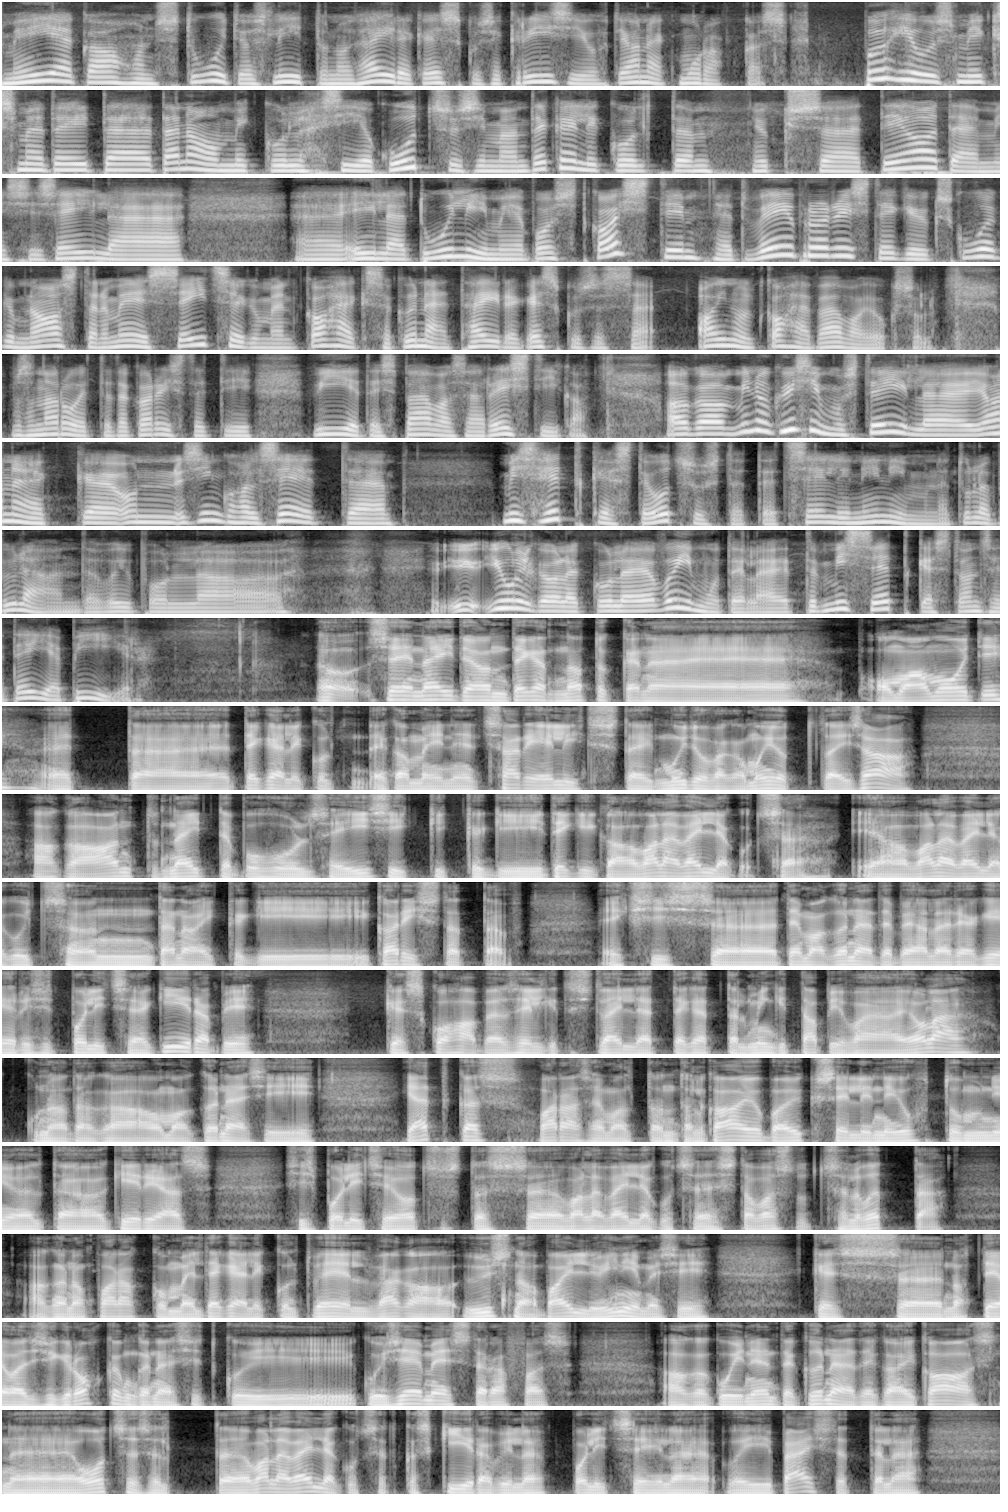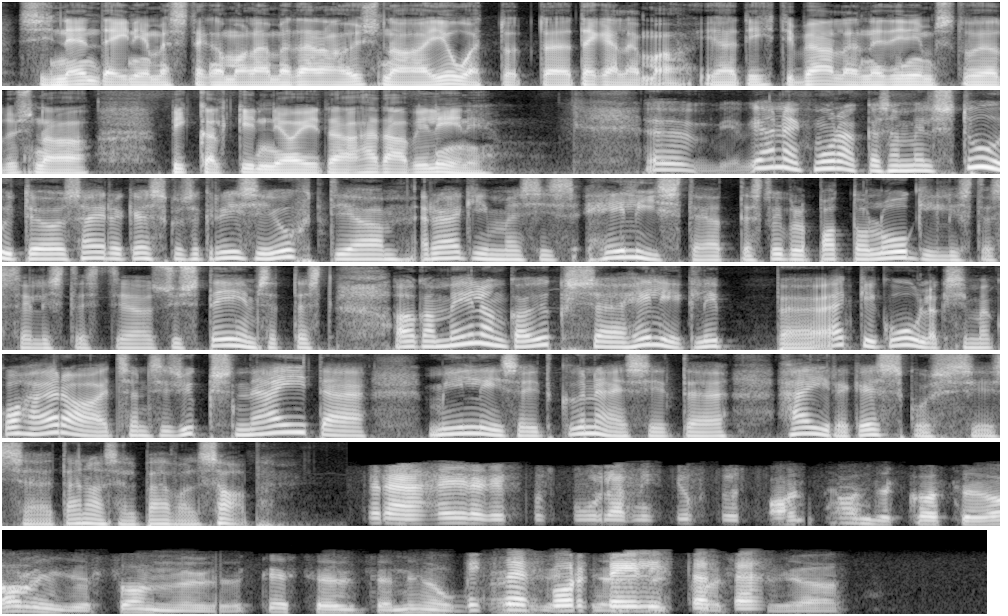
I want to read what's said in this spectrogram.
meiega on stuudios liitunud Häirekeskuse kriisijuht Janek Murakas põhjus, miks me teid äh, täna hommikul siia kutsusime, on tegelikult äh, üks äh, teade, mis siis eile, eile tuli meie postkasti, et veebruaris tegi üks kuuekümne aastane mees seitsekümmend kaheksa kõnet häirekeskusesse ainult kahe päeva jooksul. ma saan aru, et teda karistati viieteistpäevase arestiga. aga minu küsimus teile, Janek, on siinkohal see, et mis hetkest te otsustate, et selline inimene tuleb üle anda võib-olla julgeolekule ja võimudele, et mis hetkest on see teie piir? no see näide on tegelikult natukene omamoodi, et äh, tegelikult ega me neid sarihelistajaid muidu väga mõjutada ei saa, aga antud näite puhul see isik ikkagi tegi ka valeväljakutse ja valeväljakutse on täna ikkagi karistatav. ehk siis äh, tema kõnede peale reageerisid politsei ja kiirabi, kes kohapeal selgitasid välja, et tegelikult tal mingit abi vaja ei ole, kuna ta ka oma kõnesi jätkas, varasemalt on tal ka juba üks selline juhtum nii-öelda kirjas, siis politsei otsustas äh, valeväljakutse eest ta vastutusele võtta. aga noh, paraku on meil tegelikult veel väga üsna palju inimesi, kes äh, noh, teevad isegi rohkem kõnesid kui, kui see meesterahvas aga kui nende kõnedega ei kaasne otseselt äh, valeväljakutset kas kiirabile, politseile või päästjatele, siis nende inimestega me oleme täna üsna jõuetud äh, tegelema ja tihtipeale need inimesed võivad üsna pikalt kinni hoida hädaabiliini. Äh, Janek Murakas on meil stuudios, Häirekeskuse kriisijuht ja räägime siis helistajatest, võib-olla patoloogilistest sellistest ja süsteemsetest, aga meil on ka üks heliklipp äkki kuulaksime kohe ära, et see on siis üks näide, milliseid kõnesid häirekeskus siis tänasel päeval saab? tere, häirekeskus kuulab, mis juhtus? andke kas teil haridust on, kes see üldse minu miks te sporti helistate?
